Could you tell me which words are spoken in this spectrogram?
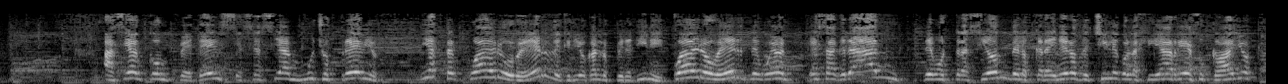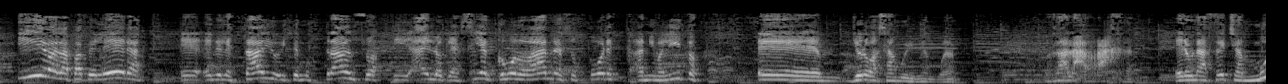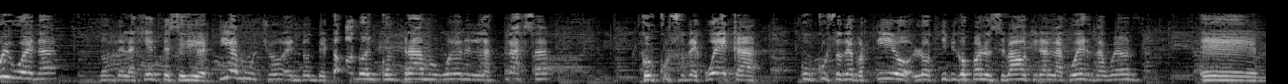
hacían competencias, se hacían muchos premios. Y hasta el cuadro verde, querido Carlos Piratini. Cuadro verde, weón. Esa gran demostración de los carabineros de Chile con la agilidad arriba de sus caballos. Iba a la papelera eh, en el estadio y te mostraban su actividad y lo que hacían, cómo doaban a esos pobres animalitos. Eh, yo lo pasaba muy bien, weón. La raja. Era una fecha muy buena, donde la gente se divertía mucho, en donde todos nos encontramos, weón, en las plazas, concursos de cueca, concursos deportivos, los típicos palos encebados, tirar la cuerda, weón. Eh,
